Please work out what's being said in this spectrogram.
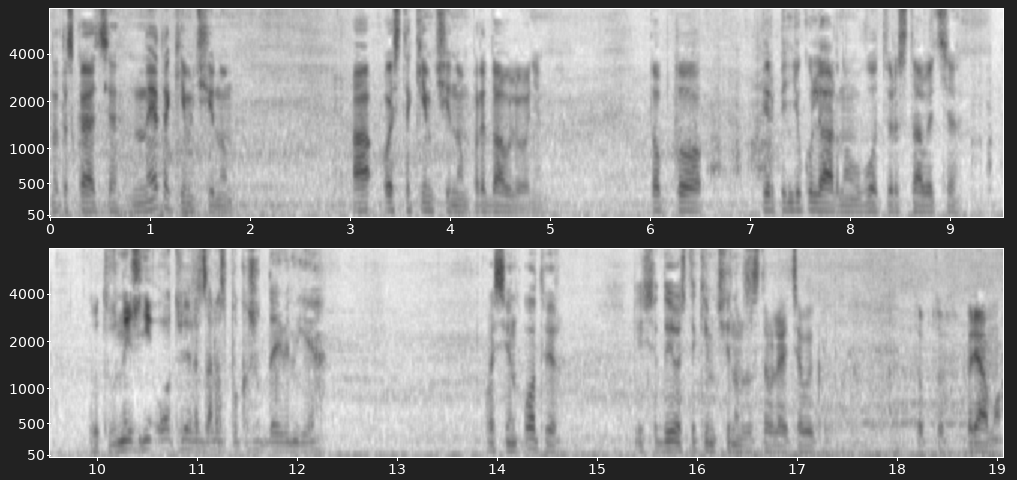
натискається не таким чином, а ось таким чином придавлюванням. Тобто перпендикулярно в отвір ставиться. Тут в нижній отвір, зараз покажу, де він є. Ось він отвір. І сюди ось таким чином заставляється викрутка. Тобто прямо.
